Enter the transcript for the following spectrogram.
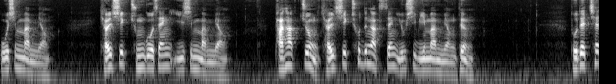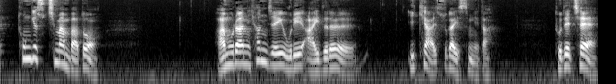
50만 명, 결식 중고생 20만 명, 방학 중 결식 초등학생 62만 명 등 도대체 통계 수치만 봐도 암울한 현재의 우리 아이들을 익히 알 수가 있습니다. 도대체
